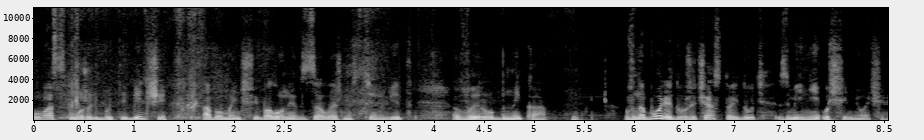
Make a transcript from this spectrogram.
У вас можуть бути більші або менші балони в залежності від виробника. В наборі дуже часто йдуть змінні ущільнювачі.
